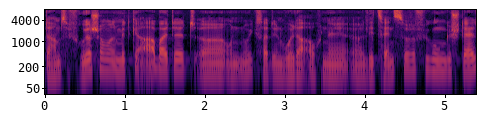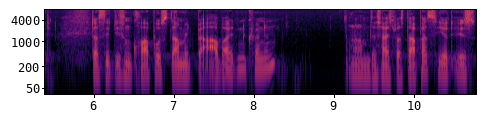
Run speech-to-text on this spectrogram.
Da haben sie früher schon mal mitgearbeitet äh, und Nuix hat ihnen wohl da auch eine äh, Lizenz zur Verfügung gestellt, dass sie diesen Korpus damit bearbeiten können. Ähm, das heißt, was da passiert ist,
